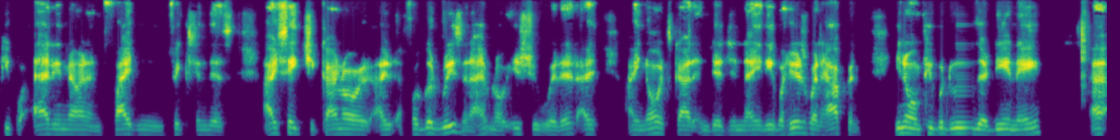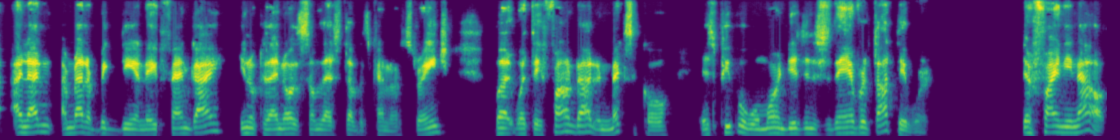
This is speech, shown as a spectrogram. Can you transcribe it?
people adding on and fighting and fixing this. I say Chicano I, for good reason. I have no issue with it. I, I know it's got indigeneity, but here's what happened. You know, when people do their DNA, uh, and I'm, I'm not a big DNA fan guy, you know, because I know some of that stuff is kind of strange. But what they found out in Mexico is people were more indigenous than they ever thought they were. They're finding out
